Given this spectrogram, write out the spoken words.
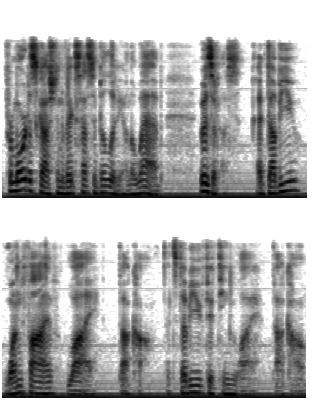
For more discussion of accessibility on the web, visit us at w15y.com. That's w15y.com.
